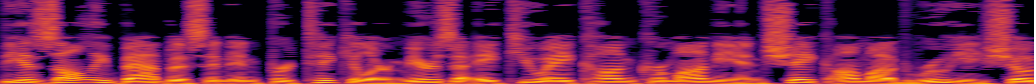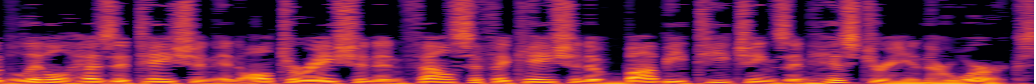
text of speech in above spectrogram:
the Azali Babis and in particular Mirza Aqa Khan Kermani and Sheikh Ahmad Ruhi showed little hesitation in alteration and falsification of Babi teachings and history in their works.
